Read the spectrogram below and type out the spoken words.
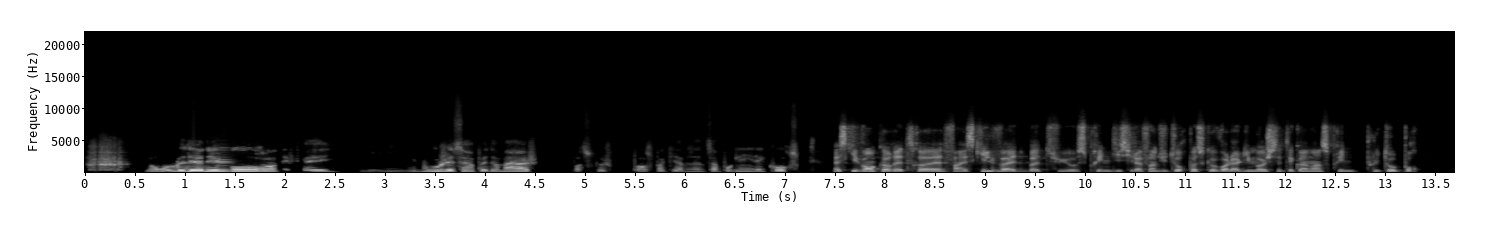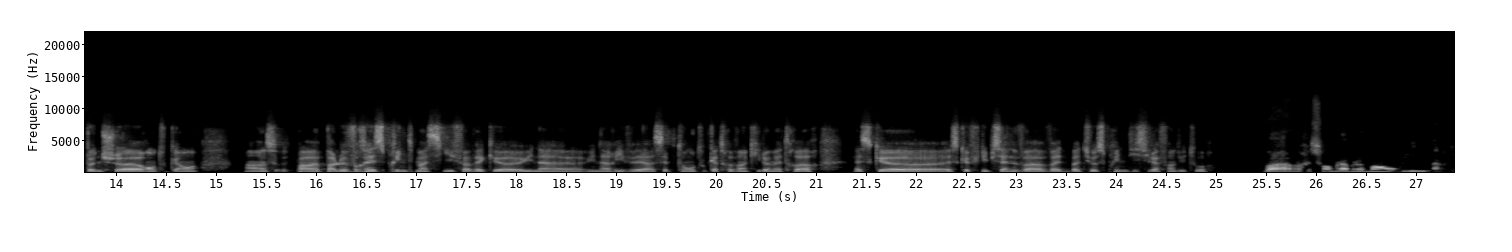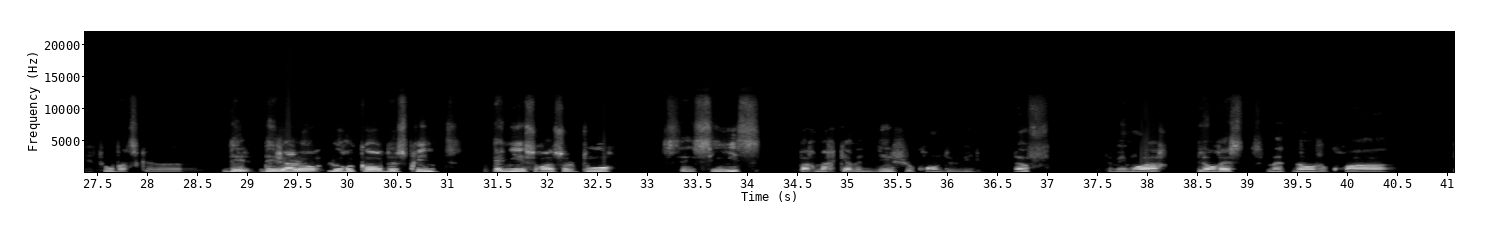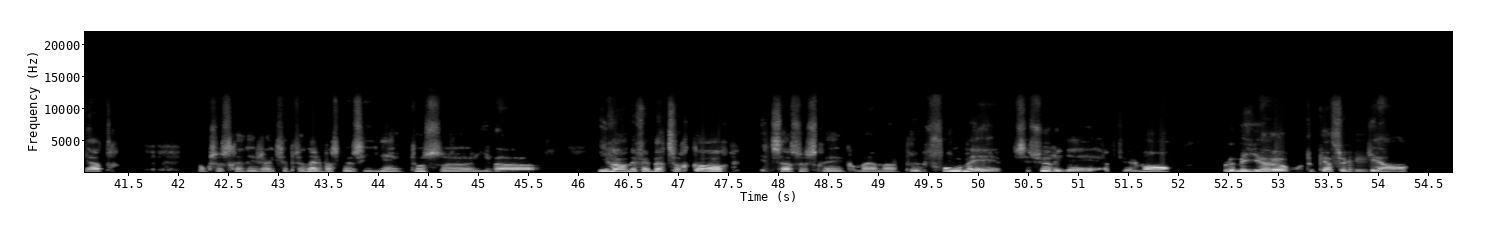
le dernier jour, en effet, il, il bouge et c'est un peu dommage parce que je pense pas qu'il a besoin de ça pour gagner les courses. Est-ce qu'il va encore être, enfin, est-ce qu'il va être battu au sprint d'ici la fin du tour? Parce que voilà, Limoges, c'était quand même un sprint plutôt pour puncher, en tout cas, un, pas, pas, le vrai sprint massif avec une, une arrivée à 70 ou 80 km heure. Est-ce que, est-ce que Philipsen va, va être battu au sprint d'ici la fin du tour? Bah, Vraisemblablement oui, malgré tout, parce que dé, déjà le, le, record de sprint gagné sur un seul tour, c'est 6 par Mark Cavendish, je crois, en 2009, de mémoire. Il en reste maintenant, je crois, 4. Donc ce serait déjà exceptionnel parce que s'ils gagnent tous, euh, il va, il va en effet battre ce record. Et ça, ce serait quand même un peu fou, mais c'est sûr, il est actuellement le meilleur, ou en tout cas celui qui est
